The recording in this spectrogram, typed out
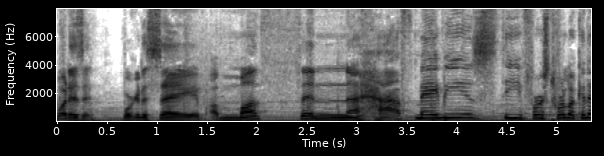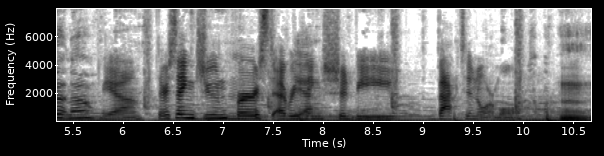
what is it? We're going to say a month and a half, maybe, is the first we're looking at now. Yeah. They're saying June 1st, everything should be back to normal. Hmm.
